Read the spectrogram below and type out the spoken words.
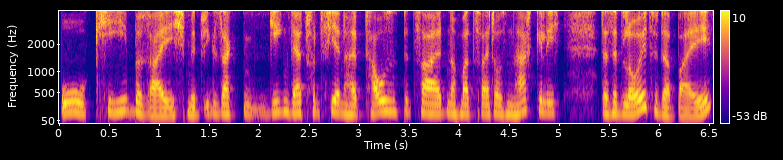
OK-Bereich mit, wie gesagt, einem Gegenwert von 4.500 bezahlt, nochmal 2.000 nachgelegt. Da sind Leute dabei,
